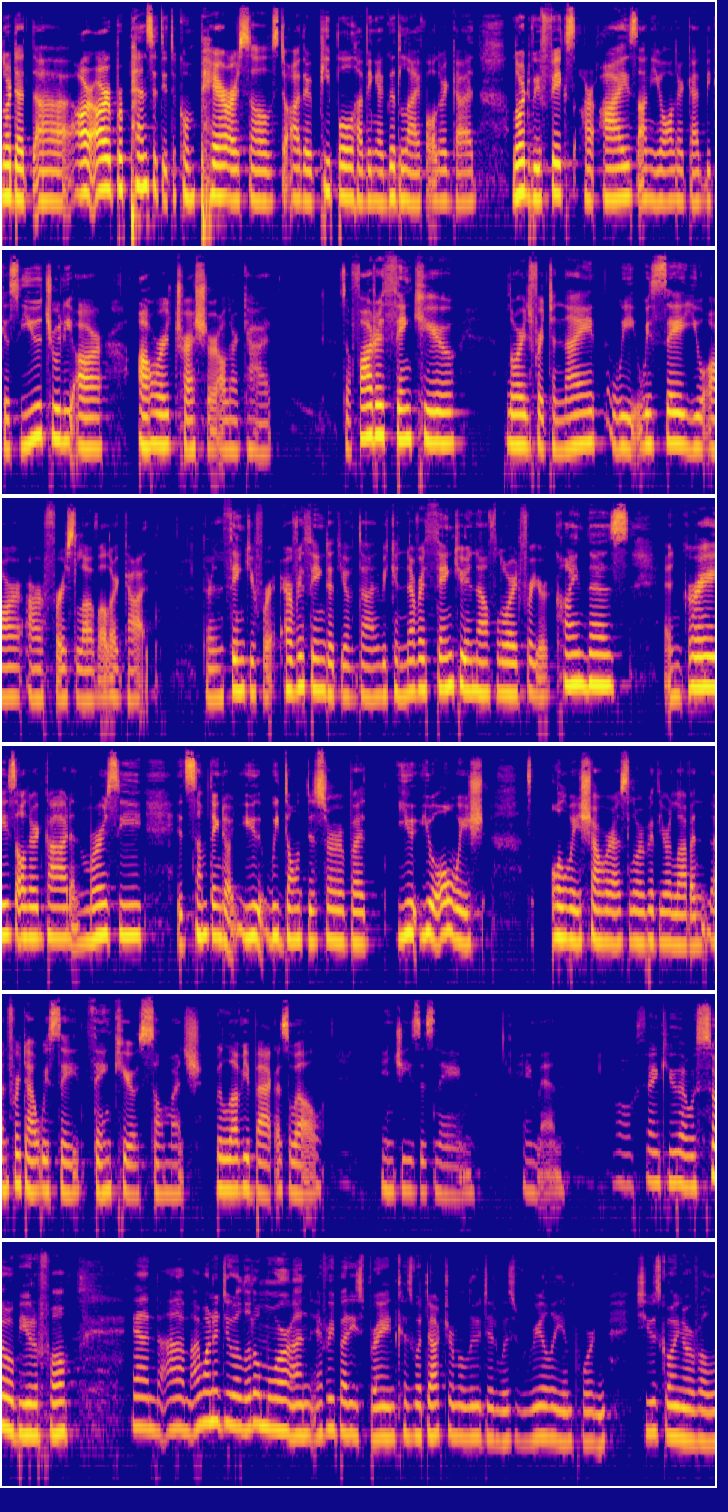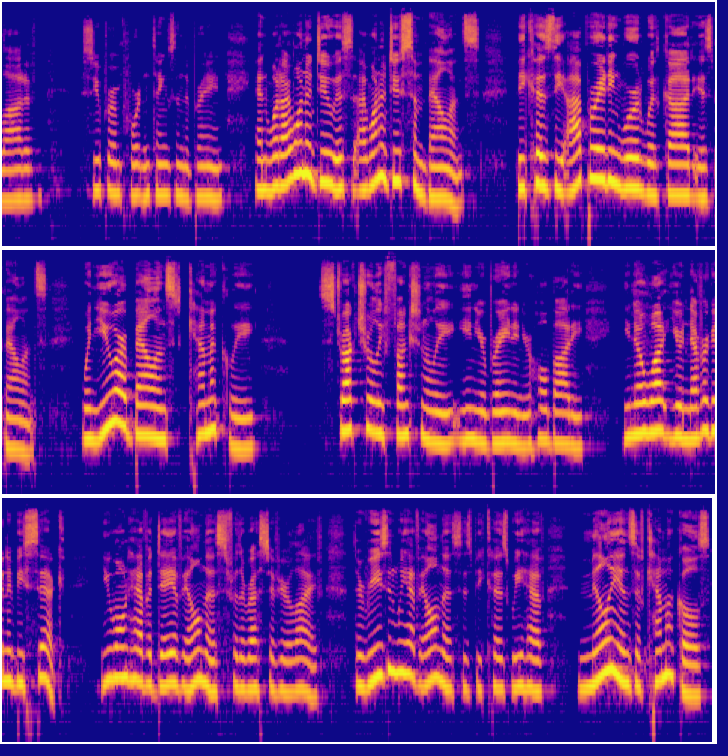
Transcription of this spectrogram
Lord, that uh, our our propensity to compare ourselves to other people having a good life, oh Lord God. Lord, we fix our eyes on you, oh Lord God, because you truly are our treasure, oh Lord God. So, Father, thank you Lord, for tonight, we, we say you are our first love, oh Lord God. Lord, and thank you for everything that you have done. We can never thank you enough, Lord, for your kindness and grace, oh Lord God, and mercy. It's something that you we don't deserve, but you you always always shower us, Lord, with your love. And, and for that we say thank you so much. We love you back as well. In Jesus' name. Amen. Oh, thank you. That was so beautiful. And um, I want to do a little more on everybody's brain because what Dr. Malou did was really important. She was going over a lot of super important things in the brain. And what I want to do is, I want to do some balance because the operating word with God is balance. When you are balanced chemically, structurally, functionally in your brain, in your whole body, you know what? You're never going to be sick. You won't have a day of illness for the rest of your life. The reason we have illness is because we have millions of chemicals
